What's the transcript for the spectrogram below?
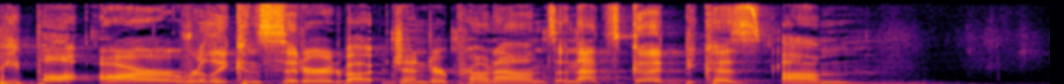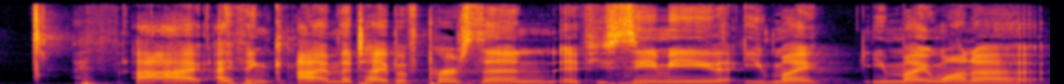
people are really considerate about gender pronouns, and that's good because um, I, I think I'm the type of person. If you see me, that you might you might want to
